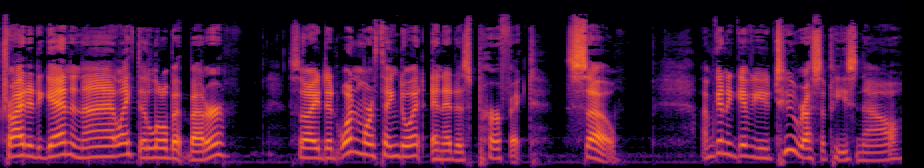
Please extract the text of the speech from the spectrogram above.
tried it again and I liked it a little bit better. So I did one more thing to it and it is perfect. So I'm going to give you two recipes now.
